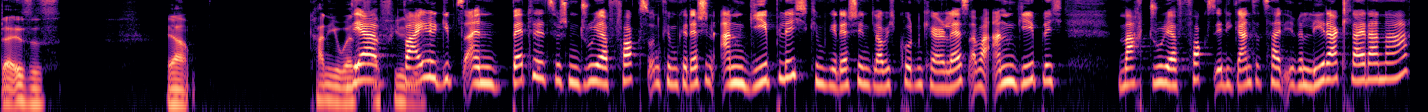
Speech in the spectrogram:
da ist es. Ja. Kanye West. Derweil gibt's ein Battle zwischen Julia Fox und Kim Kardashian. Angeblich, Kim Kardashian, glaube ich, couldn't care less, aber angeblich macht Julia Fox ihr die ganze Zeit ihre Lederkleider nach.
